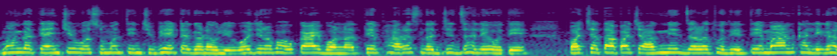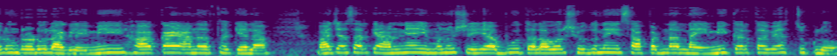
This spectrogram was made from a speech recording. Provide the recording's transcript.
मग त्यांची व सुमतींची भेट घडवली. वज्रभाऊ काय बोलणार? ते फारच लज्जित झाले होते. पश्चातापाच्या अग्नीत जळत होते. ते मान खाली घालून रडू लागले. मी हा काय अनर्थ केला? माझ्यासारखे अन्यायी मनुष्य या भूतलावर शोधूनही सापडणार नाही. मी कर्तव्यास चुकलो.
